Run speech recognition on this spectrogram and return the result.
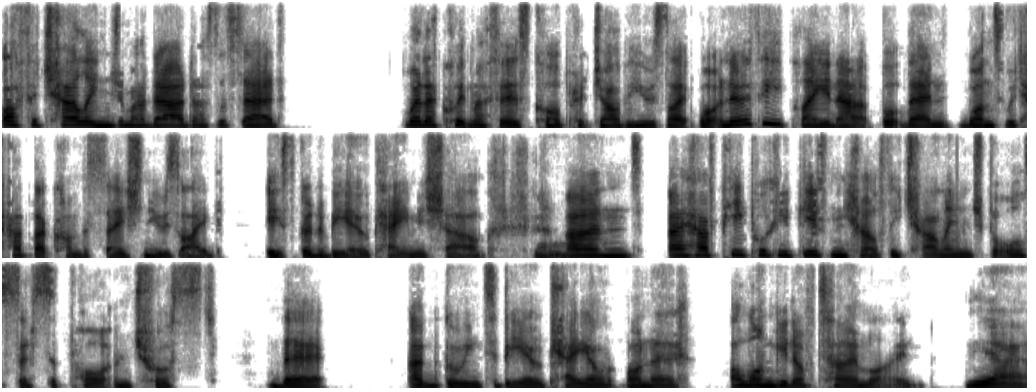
offer challenge my dad, as I said. When I quit my first corporate job, he was like, What on earth are you playing at? But then once we'd had that conversation, he was like, It's gonna be okay, Michelle. Yeah. And I have people who give me healthy challenge, but also support and trust that I'm going to be okay on a, a long enough timeline. Yeah,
